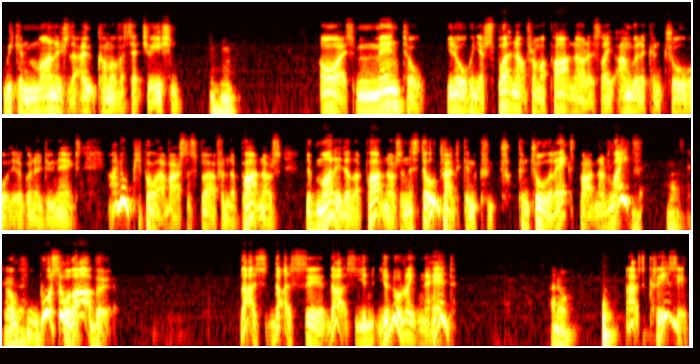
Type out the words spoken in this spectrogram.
we can manage the outcome of a situation. Mm-hmm. Oh, it's mental. You know, when you're splitting up from a partner, it's like, I'm going to control what they're going to do next. I know people that have actually split up from their partners. They've married other partners and they still try to con- control their ex partner's life. Uh, what's all that about? That's, that's, uh, that's, you, you're not right in the head. I know. That's crazy.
